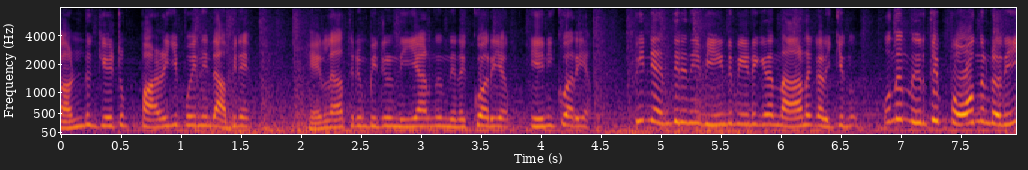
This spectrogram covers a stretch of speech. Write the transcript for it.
കണ്ടും കേട്ടും പഴകിപ്പോയി നിന്റെ അഭിനയം. എല്ലാത്തിനും പിന്നിൽ നീയാണെന്ന് നിനക്കും അറിയാം. എനിക്കും അറിയാം. പിന്നെ എന്തിനു നീ വീണ്ടും വീണ്ടും ഇങ്ങനെ നാണം കളിക്കുന്നു? ഒന്ന് നിർത്തി പോകുന്നുണ്ടോ നീ?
